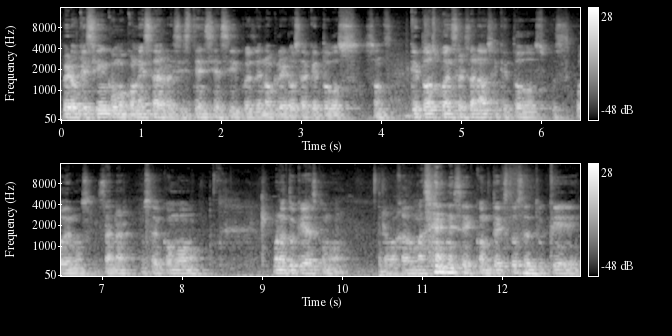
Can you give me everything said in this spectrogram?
pero que siguen como con esa resistencia así pues de no creer, o sea, que todos son que todos pueden ser sanados y que todos pues podemos sanar. O sea, como bueno, tú que has como trabajado más en ese contexto, o sea, tú qué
